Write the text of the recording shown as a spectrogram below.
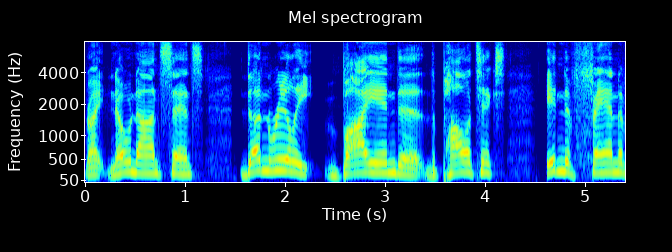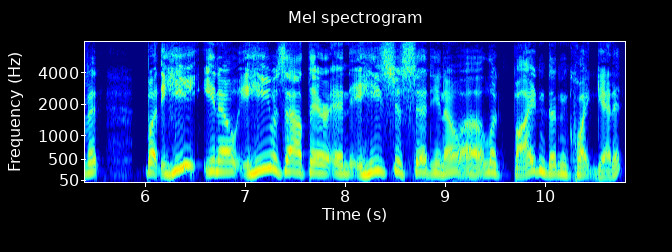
right? No nonsense. Doesn't really buy into the politics. Isn't a fan of it. But he, you know, he was out there and he's just said, you know, uh, look, Biden doesn't quite get it.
